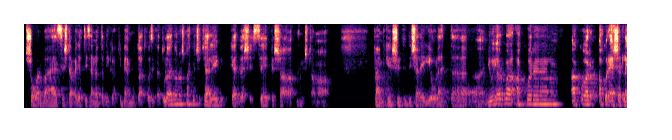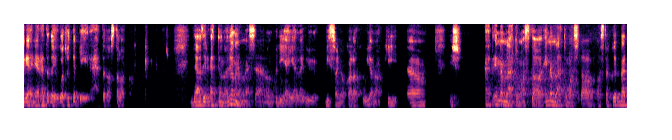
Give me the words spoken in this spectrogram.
sorba állsz, és te vagy a 15 aki bemutatkozik a tulajdonosnak, és hogyha elég kedves és szép, és a, nem is tudom, a pumpkin sütid is elég jó lett New Yorkba, akkor, akkor, akkor esetleg elnyerheted a jogot, hogy te bérelheted azt a lakást. De azért ettől nagyon-nagyon messze állunk, hogy ilyen jellegű viszonyok alakuljanak ki. És hát én nem látom azt a, én nem látom azt a, azt a kört, bár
